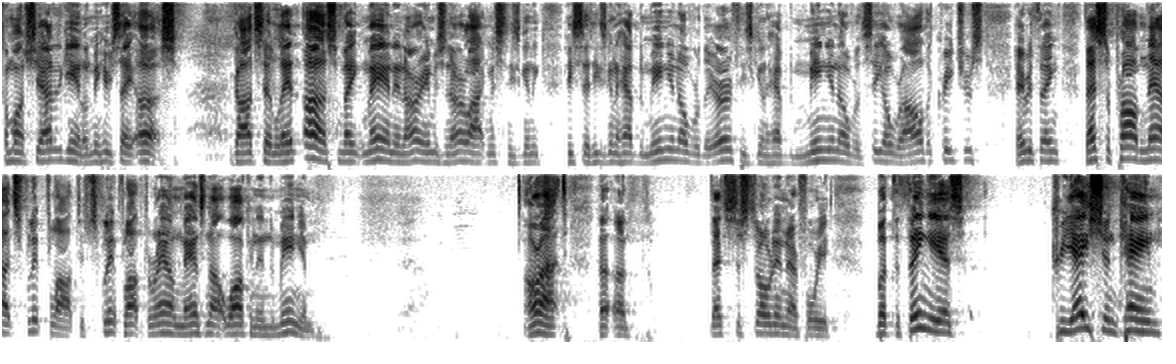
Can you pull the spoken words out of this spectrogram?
Come on shout it again. Let me hear you say us God said, "Let us make man in our image and our likeness." He's going to. He said he's going to have dominion over the earth. He's going to have dominion over the sea, over all the creatures, everything. That's the problem now. It's flip flopped. It's flip flopped around. Man's not walking in dominion. All right, uh, uh, let's just throw it in there for you. But the thing is, creation came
